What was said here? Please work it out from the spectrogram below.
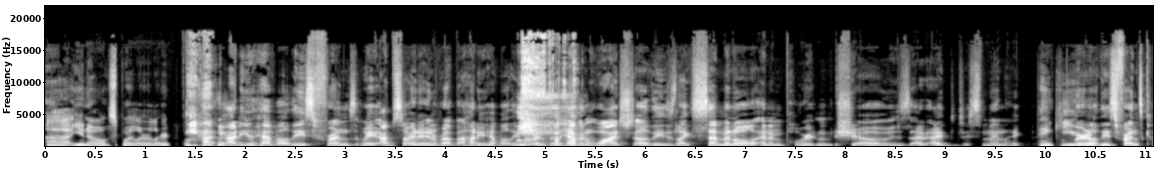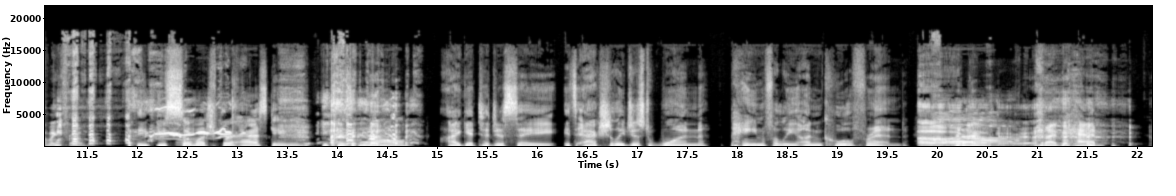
Uh, you know, spoiler alert. How, how do you have all these friends? Wait, I'm sorry to interrupt, but how do you have all these friends that haven't watched all these like seminal and important shows? I, I just mean like, Thank you. where are all these friends coming from? Thank you so much for asking because now I get to just say it's actually just one painfully uncool friend Oh, That okay, I- okay. that I've had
